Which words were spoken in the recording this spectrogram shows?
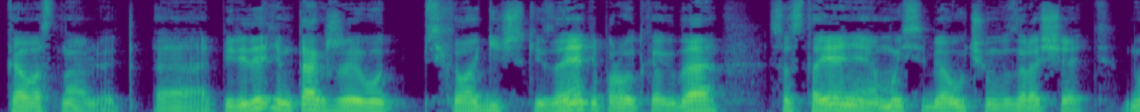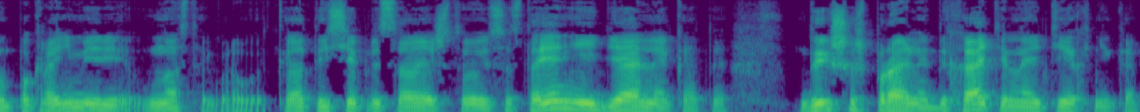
как восстанавливает. А перед этим также вот психологические занятия проводят, когда состояние мы себя учим возвращать. Ну, по крайней мере, у нас так проводят. Когда ты себе представляешь свое состояние идеальное, когда ты дышишь правильно, дыхательная техника,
